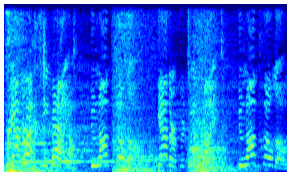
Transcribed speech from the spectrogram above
Gather for team fight! Do not solo! Gather for team fight! Do not solo!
